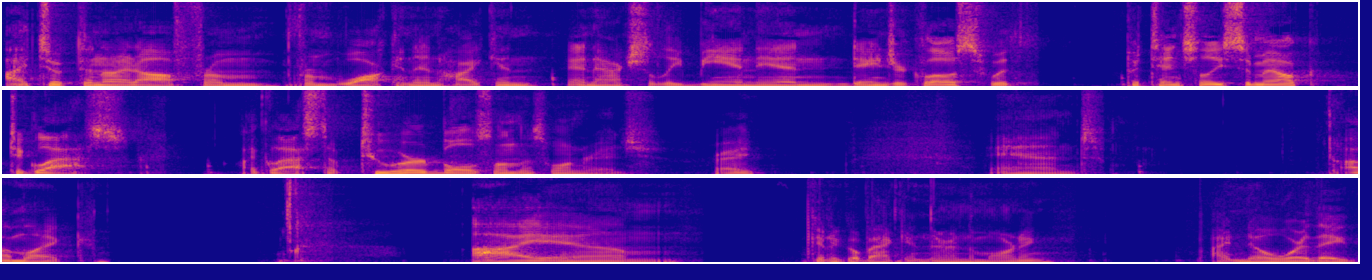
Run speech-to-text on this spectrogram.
I took the night off from from walking and hiking and actually being in danger close with potentially some elk to glass. I glassed up two herd bulls on this one ridge, right? And I'm like, I am gonna go back in there in the morning. I know where they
